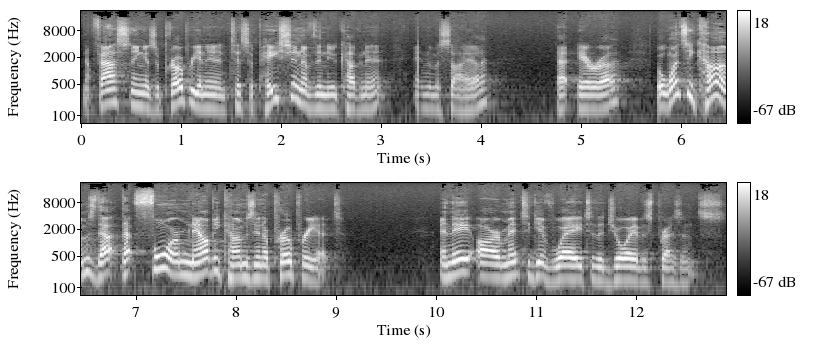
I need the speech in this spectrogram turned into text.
Now, fasting is appropriate in anticipation of the new covenant and the Messiah, that era. But once he comes, that, that form now becomes inappropriate. And they are meant to give way to the joy of his presence.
